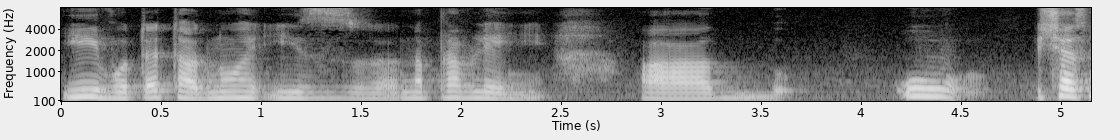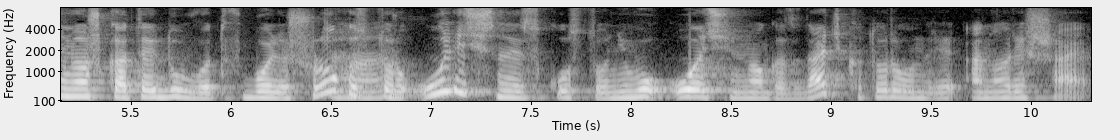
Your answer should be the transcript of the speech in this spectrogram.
И вот это одно из направлений. А, у, сейчас немножко отойду вот в более широкую ага. сторону. Уличное искусство, у него очень много задач, которые он, оно решает.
